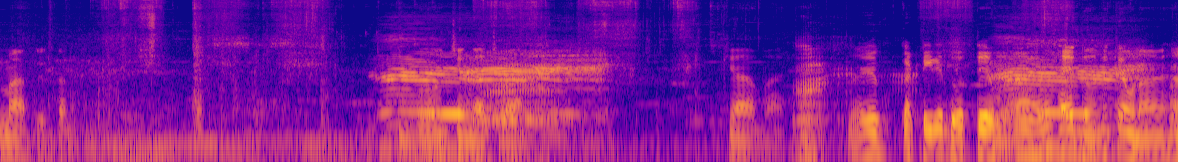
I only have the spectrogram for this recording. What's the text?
ਮਾਰ ਦਿੱਤਾ। ਬਹੁਤ ਚੰਗਾ ਚਵਾ ਕੀ ਬਾਤ ਹੈ। ਇਹ ਕੱਟੀ ਦੇ ਦੋਤੇ ਹੋਣਾ ਹੈ। ਇਹ ਦੁੱਧ ਤੇ ਹੋਣਾ ਹੈ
